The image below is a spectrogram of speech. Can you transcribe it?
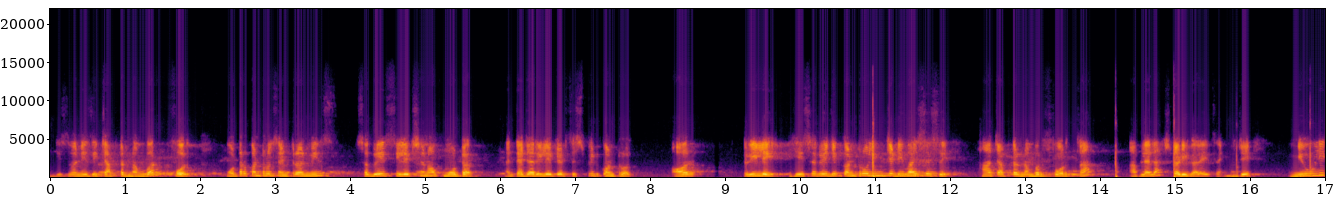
this one is the chapter number four motor control centre means सगळे सिलेक्शन ऑफ मोटर आणि त्याच्या रिलेटेडचे स्पीड कंट्रोल और रिले हे सगळे जे कंट्रोलिंगचे डिव्हाइसेस आहे हा चॅप्टर नंबर फोर्थचा आपल्याला स्टडी करायचा आहे. म्हणजे न्यूली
